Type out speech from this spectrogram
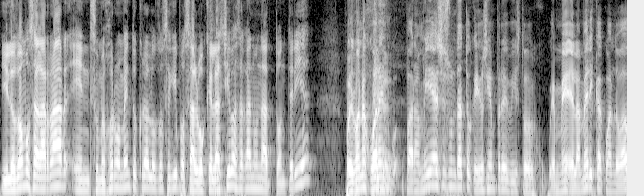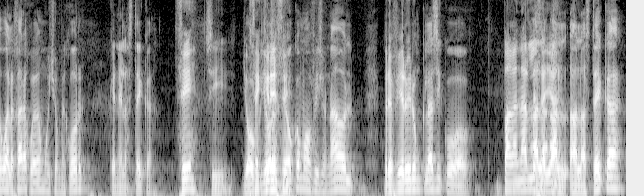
y los vamos a agarrar en su mejor momento, creo, a los dos equipos, salvo que las Chivas hagan una tontería. Pues van a jugar en... Para mí ese es un dato que yo siempre he visto. El América cuando va a Guadalajara juega mucho mejor que en el Azteca. Sí, Sí, yo, Se yo, crece. yo como aficionado prefiero ir a un clásico para ganarles al, allá. al- al Azteca.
